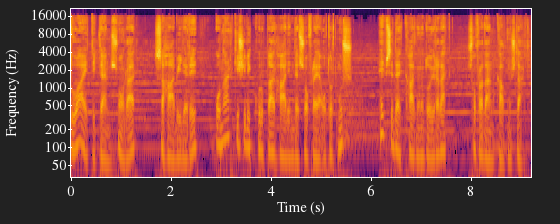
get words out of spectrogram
dua ettikten sonra sahabileri onar kişilik gruplar halinde sofraya oturtmuş, hepsi de karnını doyurarak sofradan kalkmışlardı.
